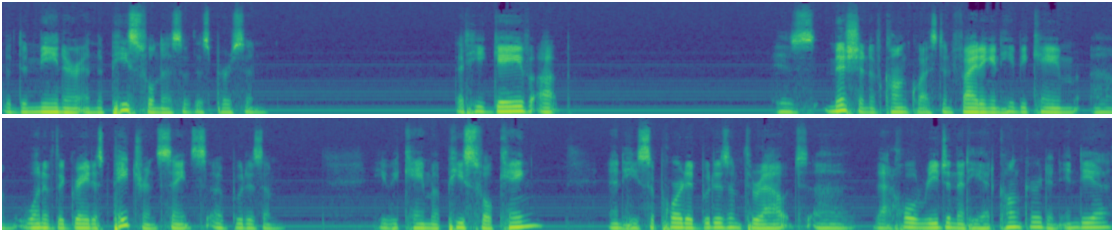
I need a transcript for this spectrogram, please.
the demeanor and the peacefulness of this person that he gave up his mission of conquest and fighting, and he became um, one of the greatest patron saints of Buddhism. He became a peaceful king, and he supported Buddhism throughout uh, that whole region that he had conquered in India,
